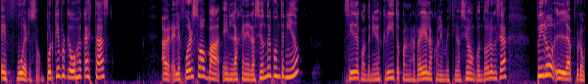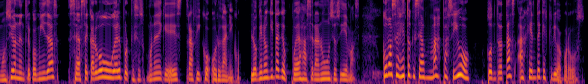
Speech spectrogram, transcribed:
esfuerzo. ¿Por qué? Porque vos acá estás... A ver, el esfuerzo va en la generación del contenido, ¿sí? Del contenido escrito, con las reglas, con la investigación, con todo lo que sea, pero la promoción, entre comillas, se hace cargo Google porque se supone de que es tráfico orgánico. Lo que no quita que puedas hacer anuncios y demás. ¿Cómo haces esto que sea más pasivo? Contratás a gente que escriba por vos.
